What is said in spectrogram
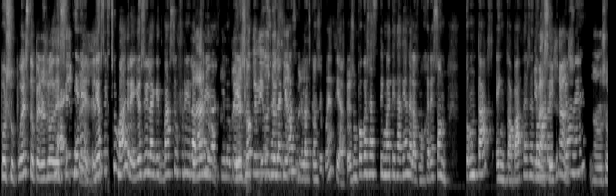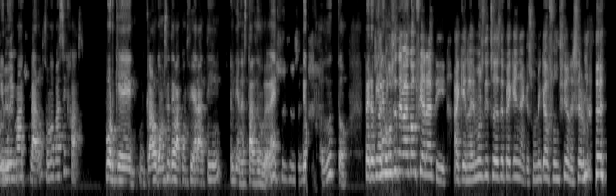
Por supuesto, pero es lo de Ya, ¿Quién siempre. Yo soy su madre, yo soy la que va a sufrir la pérdida claro, si lo pero es lo que yo digo soy yo la que va a sufrir las consecuencias. Pero es un poco esa estigmatización de las mujeres son tontas e incapaces de Y tomar vasijas, decisiones no nos y muy, claro, somos vasijas. Porque, claro, ¿cómo se te va a confiar a ti el bienestar de un bebé, sí, sí, sí. de un producto? Pero O sea, viene ¿cómo se te va a confiar a ti? A quien le hemos dicho desde pequeña que su única función es ser madre,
